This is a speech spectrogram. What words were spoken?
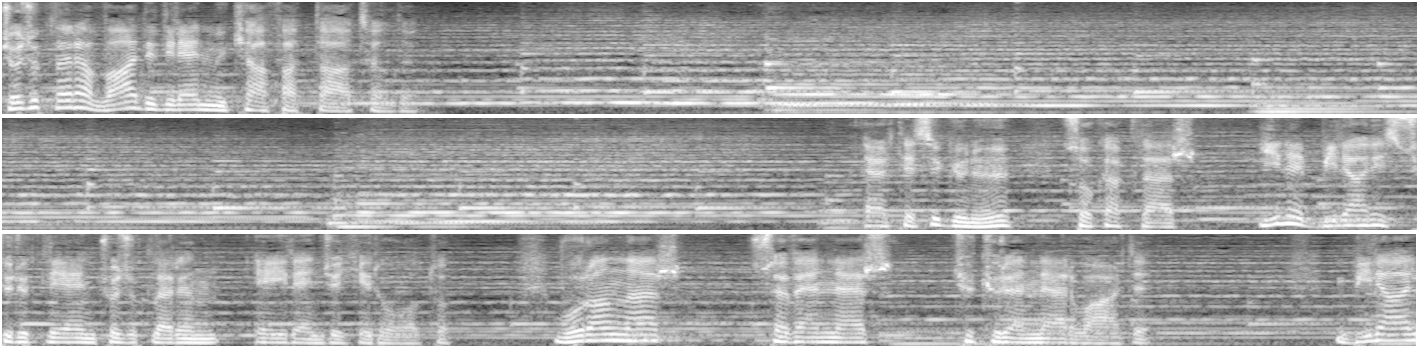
Çocuklara vaat edilen mükafat dağıtıldı. Ertesi günü sokaklar yine Bilal'i sürükleyen çocukların eğlence yeri oldu. Vuranlar, sövenler, tükürenler vardı. Bilal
